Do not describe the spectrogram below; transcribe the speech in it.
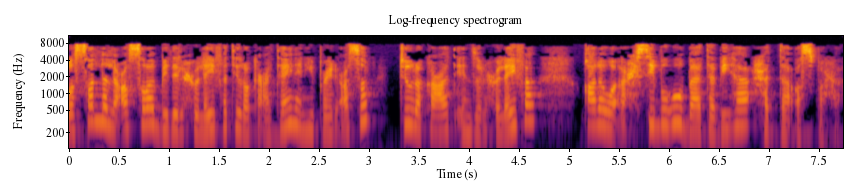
وصلى العصر بذي الحليفة ركعتين and he prayed asr two rak'at in ذو الحليفة قال وأحسبه بات بها حتى أصبح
